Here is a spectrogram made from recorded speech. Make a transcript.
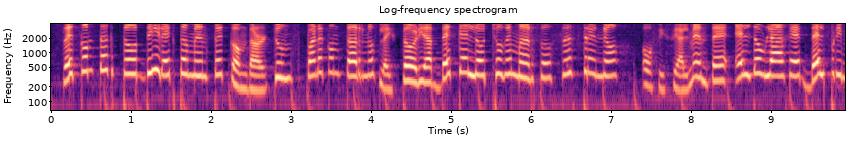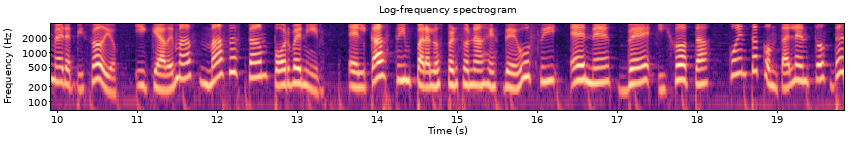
se contactó directamente con Dartoons para contarnos la historia de que el 8 de marzo se estrenó oficialmente el doblaje del primer episodio y que además más están por venir. El casting para los personajes de Uzi, N, B y J cuenta con talentos de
